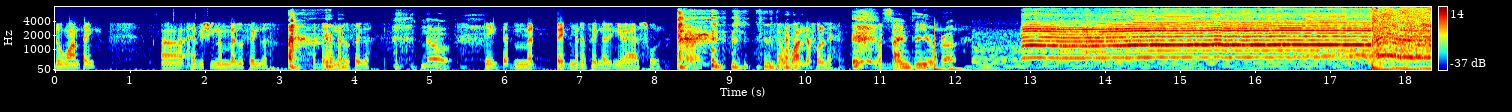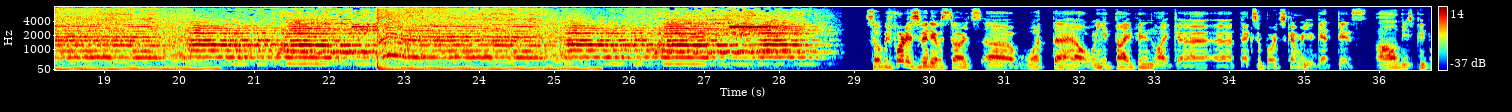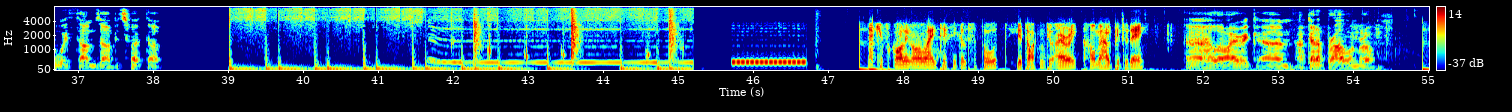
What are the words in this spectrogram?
do one thing. Uh, have you seen a middle finger? a big middle finger? No. Take that mid big middle finger in your asshole. Alright? Have a wonderful day. Goodbye. Same to you, bro. So before this video starts, uh, what the hell? When you type in like a, a tech support scammer, you get this. All these people with thumbs up. It's fucked up. Thank you for calling online technical support. You're talking to Eric. How may I help you today? Uh, hello, Eric. Um, I've got a problem, bro.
